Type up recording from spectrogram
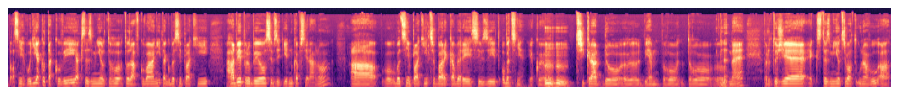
vlastně vodí jako takový, jak se zmínil toho, to dávkování, tak obecně platí H2 probio si vzít jednu kapsli ráno a obecně platí třeba recovery si vzít obecně, jako jo, mm-hmm. třikrát do, eh, během toho, toho eh, ne. dne, protože jak jste zmínil třeba tu únavu a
